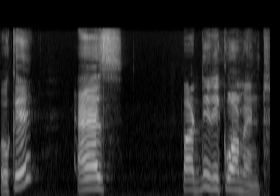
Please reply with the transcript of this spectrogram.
okay, as per the requirement.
